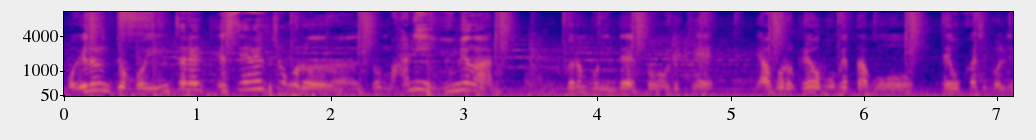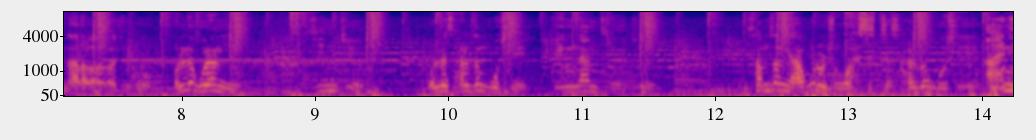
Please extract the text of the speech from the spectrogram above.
뭐 이런 또뭐 인터넷 SNS 쪽으로는 좀 많이 유명한 그런 분인데 또 이렇게 야구를 배워보겠다고 대구까지 멀리 날아와가지고 원래 고향이 진주. 원래 살던 곳이 경남 진주. 삼성 야구를 좋아했을 때 살던 곳이 아니,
